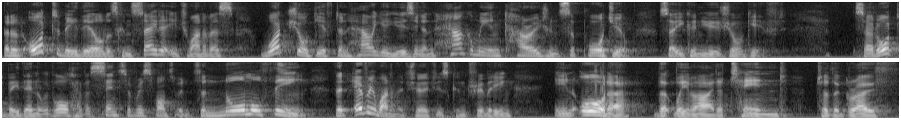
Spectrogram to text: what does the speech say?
But it ought to be the elders can say to each one of us, what's your gift and how are you using it, and how can we encourage and support you so you can use your gift? So it ought to be then that we've all have a sense of responsibility. It's a normal thing that everyone in the church is contributing in order that we might attend to the growth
